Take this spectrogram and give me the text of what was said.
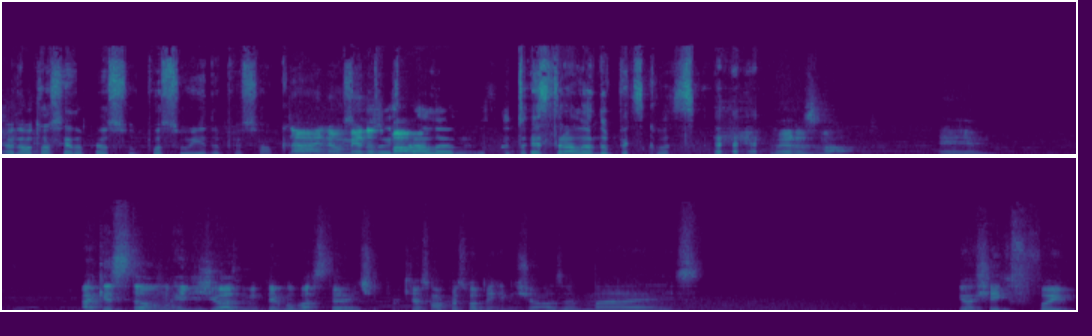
Eu não tô sendo possuído, pessoal. Calma. Ah, não, só menos mal. Estralando, eu tô estralando o pescoço. Menos mal. É, a questão religiosa me pegou bastante, porque eu sou uma pessoa bem religiosa, mas. Eu achei que foi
